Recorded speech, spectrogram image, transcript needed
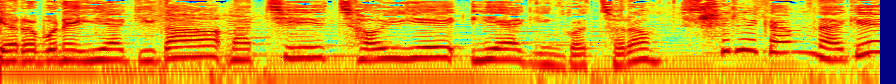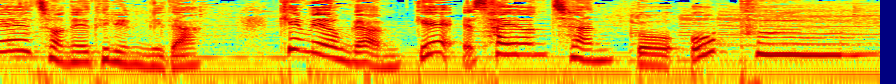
여러분의 이야기가 마치 저희의 이야기인 것처럼 실감나게 전해드립니다. 김혜영과 함께 사연 창고 오픈.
